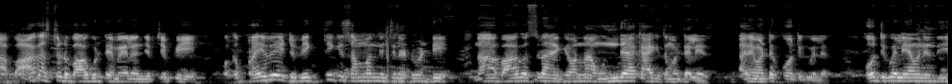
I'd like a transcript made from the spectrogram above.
నా భాగస్థుడు బాగుంటే మేలు అని చెప్పి చెప్పి ఒక ప్రైవేట్ వ్యక్తికి సంబంధించినటువంటి నా భాగస్థుడు ఆయనకి ఏమన్నా ఉందా కాగితం అంటే లేదు. అదేమంటే కోర్టుకు వెళ్ళారు. కోర్టుకు వెళ్ళి ఏమనింది?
